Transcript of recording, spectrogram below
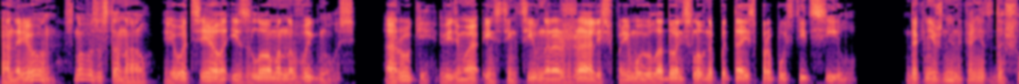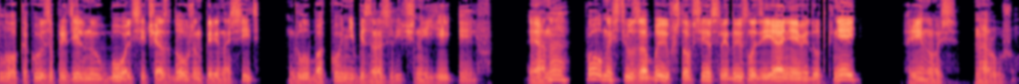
Анарион снова застонал, его тело изломанно выгнулось, а руки, видимо, инстинктивно разжались в прямую ладонь, словно пытаясь пропустить силу. До княжны наконец дошло, какую запредельную боль сейчас должен переносить глубоко небезразличный ей эльф. И она, полностью забыв, что все следы злодеяния ведут к ней, ринулась наружу.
